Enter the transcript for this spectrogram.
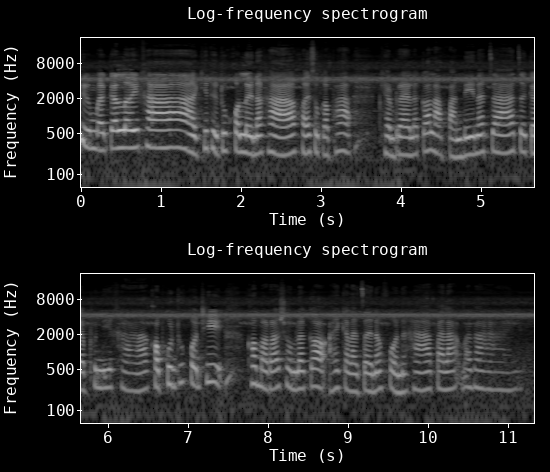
ถึงเหมือนกันเลยค่ะ คิดถึงทุกคนเลยนะคะ ขอให้สุขภาพแข็งแรงแล้วก็หลับฝันดีนะจ๊ะ เจอกันพรุ่งนี้ค่ะ ขอบคุณทุกคนที่เข้ามารับชมแล้วก็ให้กำลังใจน้ำฝนนะคะ ไปละ บ๊ายบาย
